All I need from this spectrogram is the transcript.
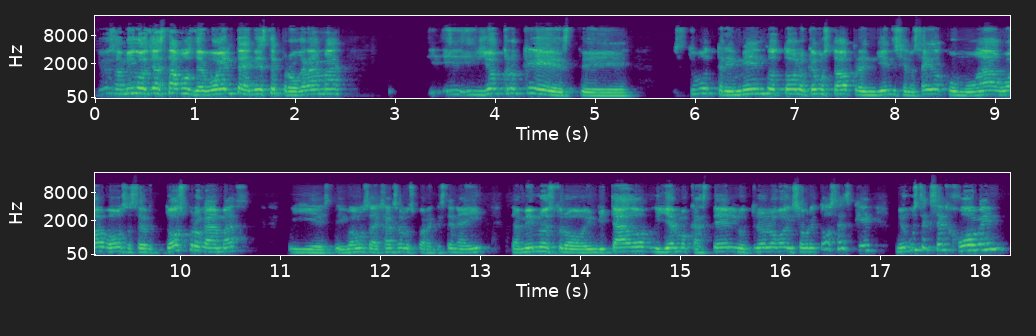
Queridos amigos, ya estamos de vuelta en este programa y, y yo creo que este, estuvo tremendo todo lo que hemos estado aprendiendo y se nos ha ido como agua. Vamos a hacer dos programas y, este, y vamos a dejárselos para que estén ahí. También nuestro invitado, Guillermo Castel, nutriólogo, y sobre todo, ¿sabes qué? Me gusta que sea joven,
